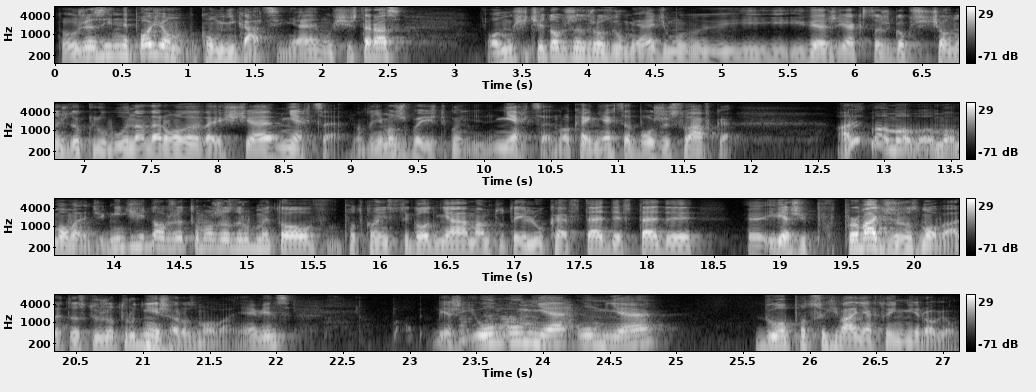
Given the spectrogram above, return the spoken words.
To już jest inny poziom komunikacji, nie? Musisz teraz, on musi cię dobrze zrozumieć i, i, i wiesz, jak chcesz go przyciągnąć do klubu na darmowe wejście, nie chcę. No to nie możesz powiedzieć tylko nie chcę. No okej, nie chcę, położysz sławkę. Ale mo, mo, mo, nie dzisiaj dobrze, to może zróbmy to pod koniec tygodnia, mam tutaj lukę wtedy, wtedy yy, i wiesz, prowadzisz rozmowę, ale to jest dużo trudniejsza rozmowa, nie? Więc wiesz, u, u mnie, u mnie było podsłuchiwanie, jak to inni robią.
